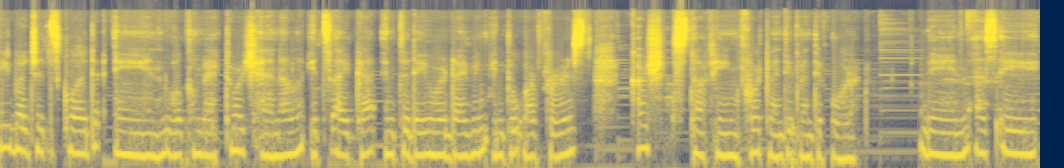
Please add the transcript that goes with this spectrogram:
Hey Budget Squad and welcome back to our channel. It's Aika and today we're diving into our first cash stuffing for 2024. Then as a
